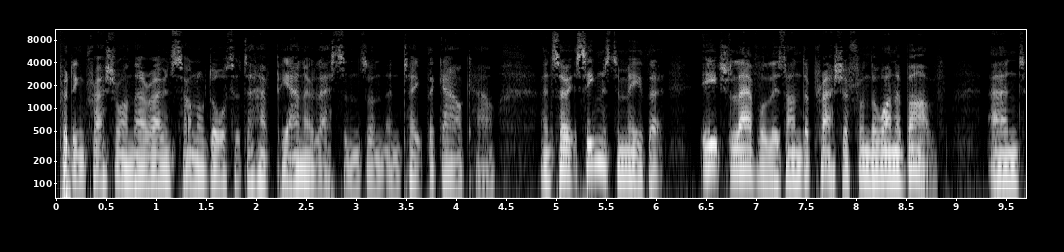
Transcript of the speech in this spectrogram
putting pressure on their own son or daughter to have piano lessons and, and take the Gaokao. And so it seems to me that each level is under pressure from the one above. And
